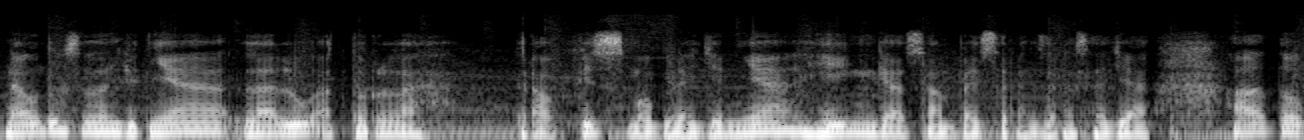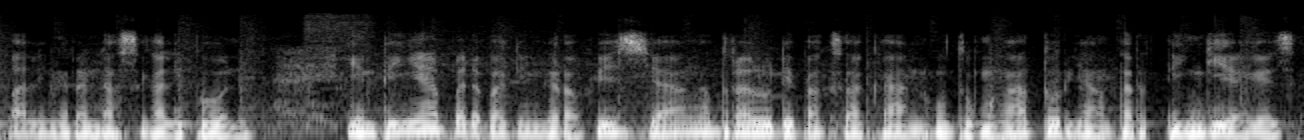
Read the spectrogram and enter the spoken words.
Nah, untuk selanjutnya lalu aturlah grafis Mobile Legendnya hingga sampai sedang-sedang saja atau paling rendah sekalipun. Intinya pada bagian grafis jangan terlalu dipaksakan untuk mengatur yang tertinggi ya guys.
